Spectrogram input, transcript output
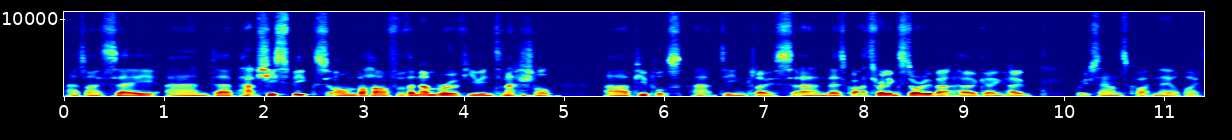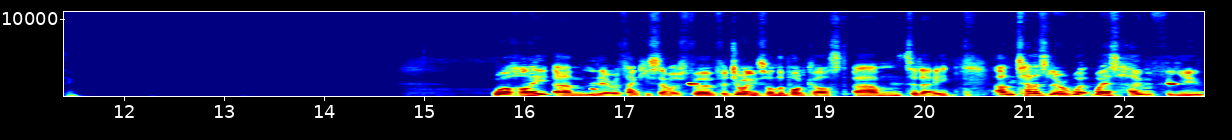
as I say, and uh, perhaps she speaks on behalf of a number of you international uh, pupils at Dean Close. And there's quite a thrilling story about her going home, which sounds quite nail biting. Well, hi, um, Lyra. Thank you so much for, for joining us on the podcast um, today. Um, tell us, Lyra, wh- where's home for you?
